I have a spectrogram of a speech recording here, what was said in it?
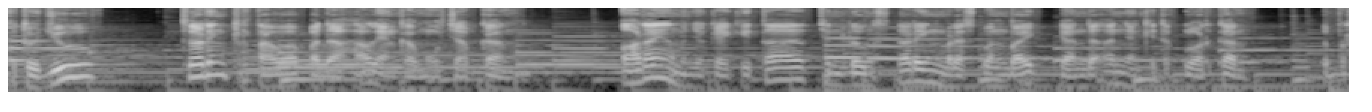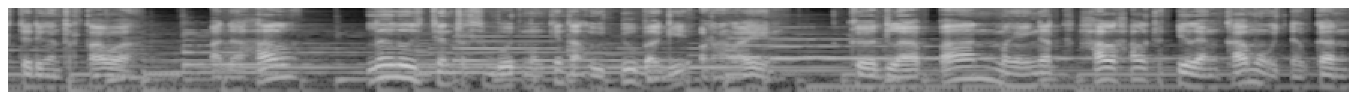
Ketujuh, sering tertawa pada hal yang kamu ucapkan. Orang yang menyukai kita cenderung sering merespon baik candaan yang kita keluarkan, seperti dengan tertawa. Padahal, lelucon tersebut mungkin tak lucu bagi orang lain. Kedelapan, mengingat hal-hal kecil yang kamu ucapkan.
